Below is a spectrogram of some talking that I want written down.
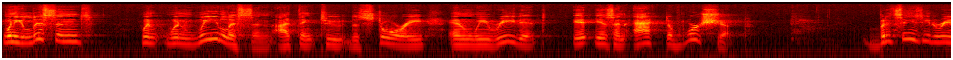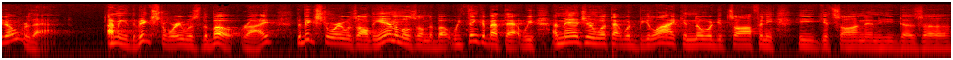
When he listened, when, when we listen, I think, to the story and we read it, it is an act of worship. But it's easy to read over that. I mean, the big story was the boat, right? The big story was all the animals on the boat. We think about that. We imagine what that would be like, and Noah gets off and he, he gets on and he does a,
